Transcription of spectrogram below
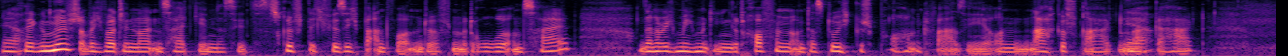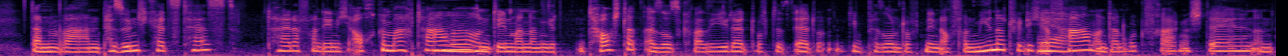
ja. sehr gemischt, aber ich wollte den Leuten Zeit geben, dass sie das schriftlich für sich beantworten dürfen mit Ruhe und Zeit. Und dann habe ich mich mit ihnen getroffen und das durchgesprochen quasi und nachgefragt und ja. nachgehakt. Dann war ein Persönlichkeitstest, Teil davon, den ich auch gemacht habe mhm. und den man dann getauscht hat. Also quasi jeder durfte, äh, die Person durfte den auch von mir natürlich ja. erfahren und dann Rückfragen stellen. Und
